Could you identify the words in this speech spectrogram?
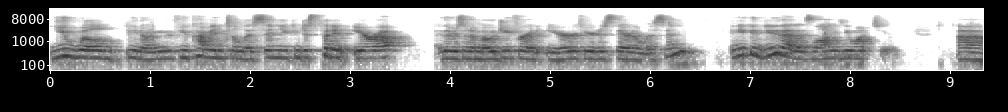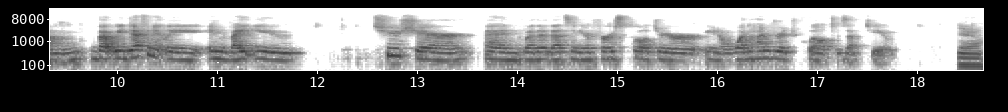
you will, you know, if you come in to listen, you can just put an ear up. There's an emoji for an ear if you're just there to listen. And you can do that as long as you want to. Um, but we definitely invite you to share and whether that's in your first quilt or you know 100th quilt is up to you yeah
